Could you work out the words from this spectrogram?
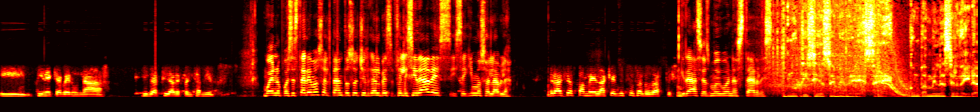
y tiene que haber una diversidad de pensamientos. Bueno, pues estaremos al tanto, Xochitl Galvez. Felicidades y seguimos al habla. Gracias, Pamela. Qué gusto saludarte. Gracias, muy buenas tardes. Noticias MBS con Pamela Cerdeira.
